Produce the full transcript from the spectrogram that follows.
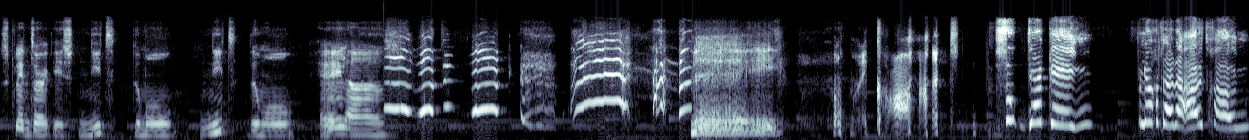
Splinter is niet de mol. Niet de mol. Helaas. Nee. Oh my god. Zoek dekking! Vlucht naar de uitgang!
